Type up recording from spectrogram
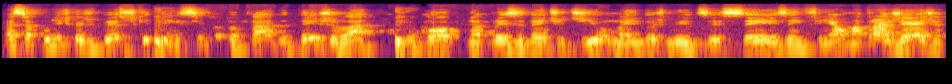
essa política de preços que tem sido adotada desde lá, o golpe na presidente Dilma em 2016, enfim, é uma tragédia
